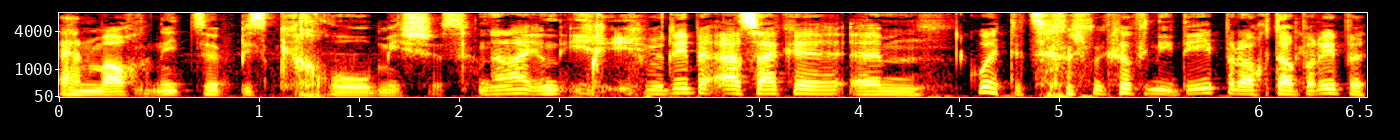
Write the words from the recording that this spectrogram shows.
er macht nicht so etwas Komisches. Nein, und ich, ich würde eben auch sagen, ähm, gut, jetzt hast du mir gerade eine Idee gebracht, aber eben,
